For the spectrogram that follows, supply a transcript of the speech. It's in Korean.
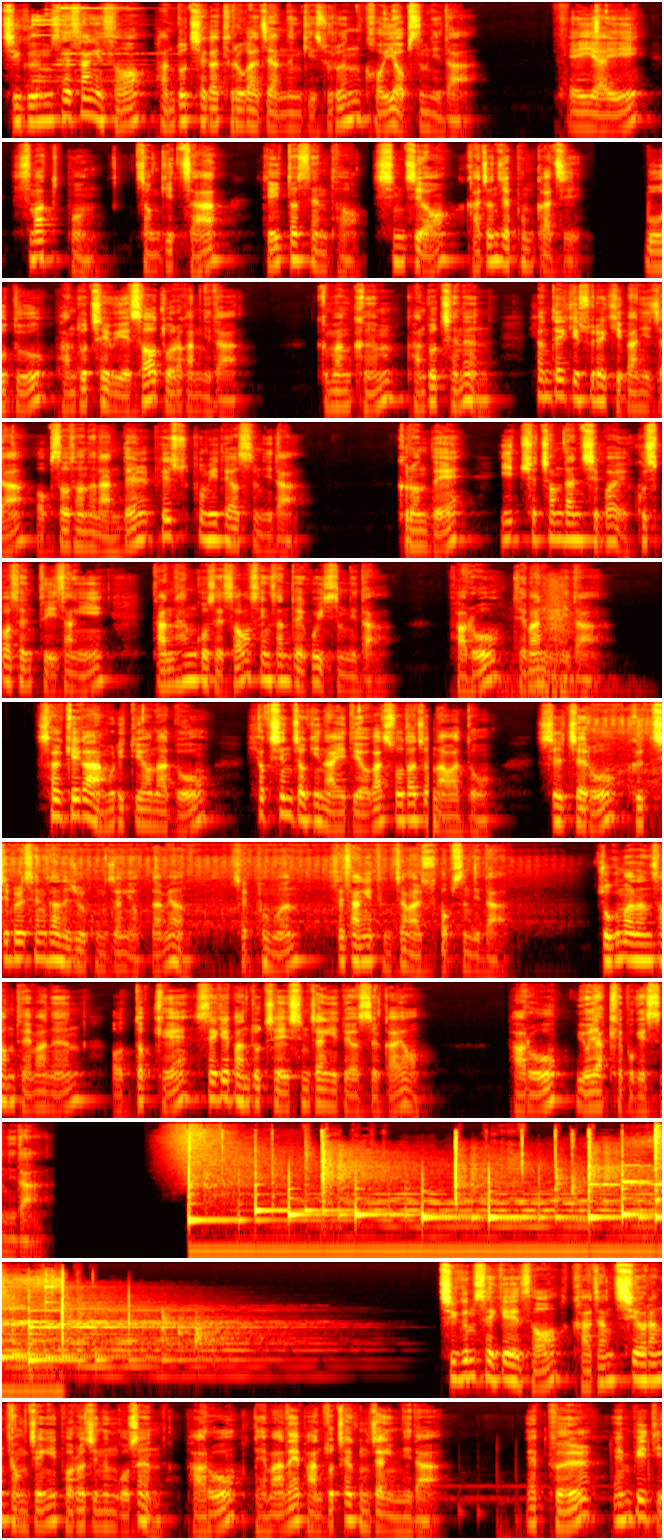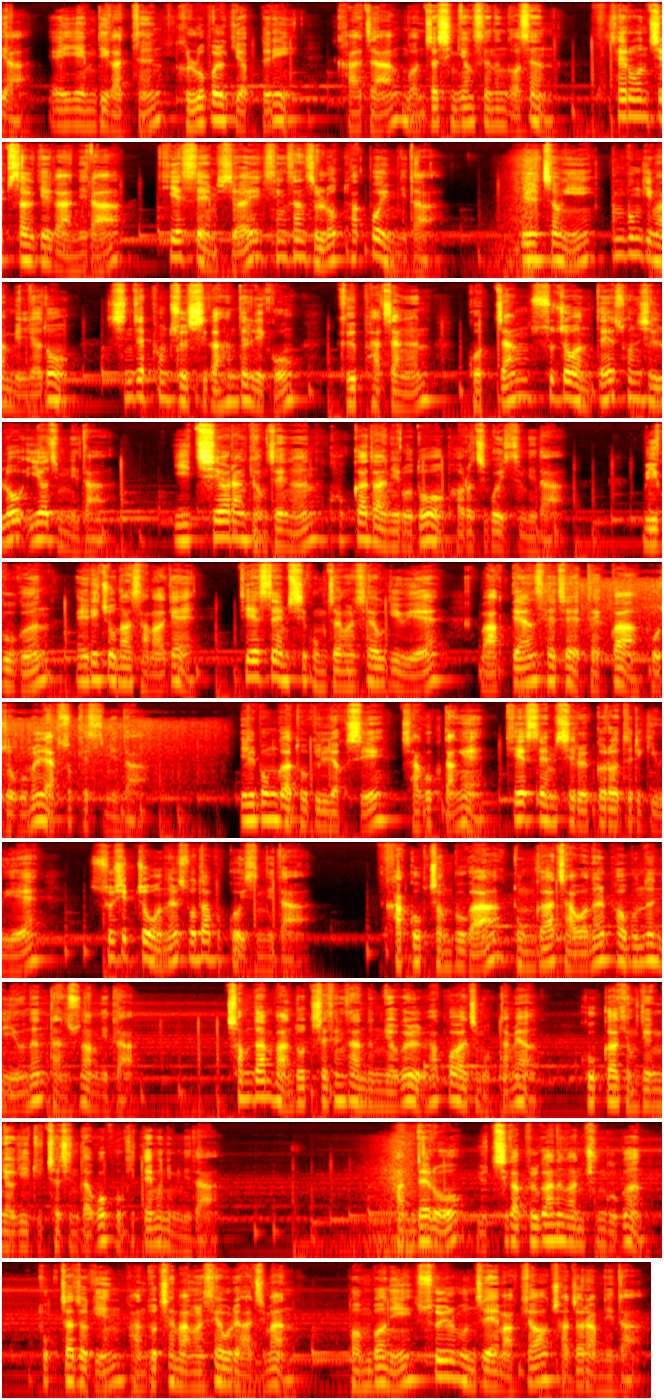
지금 세상에서 반도체가 들어가지 않는 기술은 거의 없습니다. AI, 스마트폰, 전기차, 데이터 센터, 심지어 가전제품까지 모두 반도체 위에서 돌아갑니다. 그만큼 반도체는 현대 기술의 기반이자 없어서는 안 될 필수품이 되었습니다. 그런데 이 최첨단 칩의 90% 이상이 단 한 곳에서 생산되고 있습니다. 바로 대만입니다. 설계가 아무리 뛰어나도 혁신적인 아이디어가 쏟아져 나와도 실제로 그 칩을 생산해줄 공장이 없다면 제품은 세상에 등장할 수 없습니다. 조그마한 섬 대만은 어떻게 세계 반도체의 심장이 되었을까요? 바로 요약해 보겠습니다. 지금 세계에서 가장 치열한 경쟁이 벌어지는 곳은 바로 대만의 반도체 공장입니다. 애플, 엔비디아, AMD 같은 글로벌 기업들이 가장 먼저 신경 쓰는 것은 새로운 칩 설계가 아니라 TSMC의 생산 슬롯 확보입니다. 일정이 한 분기만 밀려도 신제품 출시가 흔들리고 그 파장은 곧장 수조 원대 손실로 이어집니다. 이 치열한 경쟁은 국가 단위로도 벌어지고 있습니다. 미국은 애리조나 사막에 TSMC 공장을 세우기 위해 막대한 세제 혜택과 보조금을 약속했습니다. 일본과 독일 역시 자국 땅에 TSMC를 끌어들이기 위해 수십조 원을 쏟아붓고 있습니다. 각국 정부가 돈과 자원을 퍼붓는 이유는 단순합니다. 첨단 반도체 생산 능력을 확보하지 못하면 국가 경쟁력이 뒤처진다고 보기 때문입니다. 반대로 유치가 불가능한 중국은 독자적인 반도체망을 세우려 하지만 번번이 수율 문제에 막혀 좌절합니다.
